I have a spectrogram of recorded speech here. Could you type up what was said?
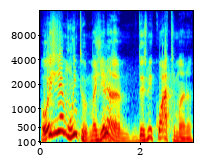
Hoje é muito. Imagina 2004, mano.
